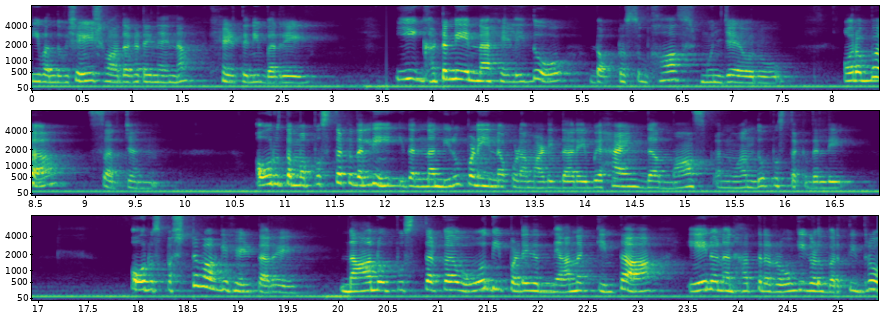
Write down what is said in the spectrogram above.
ಈ ಒಂದು ವಿಶೇಷವಾದ ಘಟನೆಯನ್ನು ಹೇಳ್ತೀನಿ ಬರ್ರಿ. ಈ ಘಟನೆಯನ್ನು ಹೇಳಿದ್ದು ಡಾಕ್ಟರ್ ಸುಭಾಷ್ ಮುಂಜೆ ಅವರು. ಅವರೊಬ್ಬ ಸರ್ಜನ್. ಅವರು ತಮ್ಮ ಪುಸ್ತಕದಲ್ಲಿ ಇದನ್ನು ನಿರೂಪಣೆಯನ್ನು ಕೂಡ ಮಾಡಿದ್ದಾರೆ, ಬಿಹೈಂಡ್ ದ ಮಾಸ್ಕ್ ಅನ್ನುವ ಒಂದು ಪುಸ್ತಕದಲ್ಲಿ. ಅವರು ಸ್ಪಷ್ಟವಾಗಿ ಹೇಳ್ತಾರೆ, ನಾನು ಪುಸ್ತಕ ಓದಿ ಪಡೆದ ಜ್ಞಾನಕ್ಕಿಂತ ಏನು ನನ್ನ ಹತ್ರ ರೋಗಿಗಳು ಬರ್ತಿದ್ರೋ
